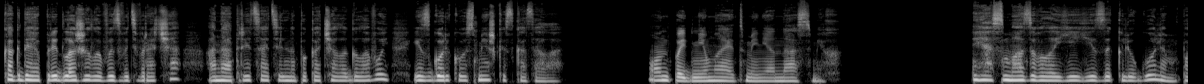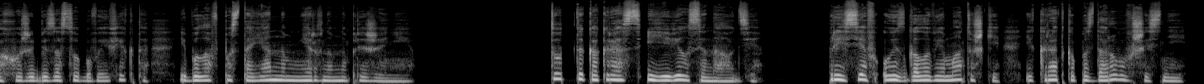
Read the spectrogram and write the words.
Когда я предложила вызвать врача, она отрицательно покачала головой и с горькой усмешкой сказала: "Он поднимает меня на смех". Я смазывала ей язык люголем, похоже, без особого эффекта, и была в постоянном нервном напряжении. Тут-то как раз и явился Науди. Присев у изголовья матушки и кратко поздоровавшись с ней,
